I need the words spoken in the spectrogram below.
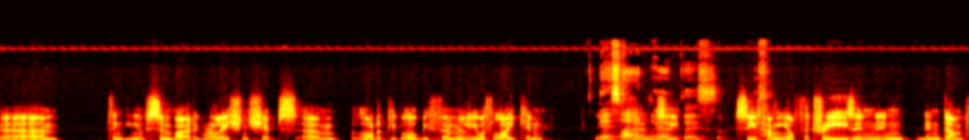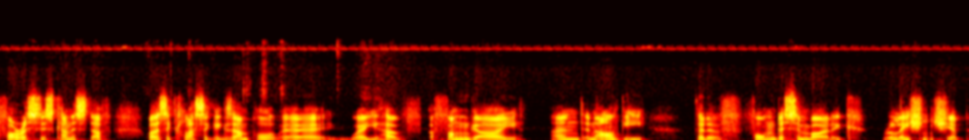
Um, thinking of symbiotic relationships, um, a lot of people will be familiar with lichen. Yes, I hadn't heard see, this. See it hanging off the trees in, in, in damp forests, this kind of stuff. Well, that's a classic example uh, where you have a fungi and an algae that have formed a symbiotic relationship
